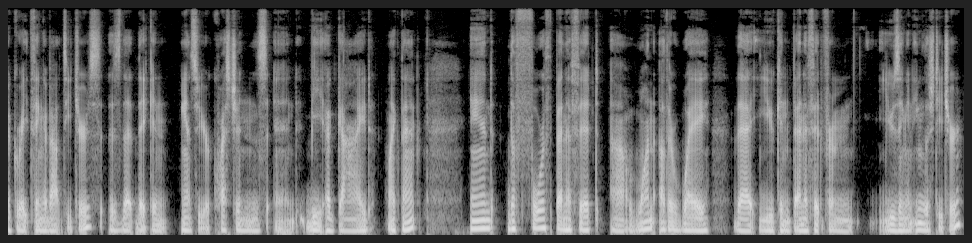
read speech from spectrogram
a great thing about teachers is that they can answer your questions and be a guide like that. And the fourth benefit, uh, one other way that you can benefit from using an English teacher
